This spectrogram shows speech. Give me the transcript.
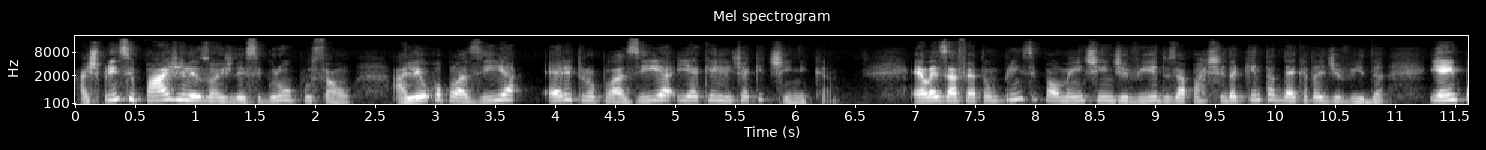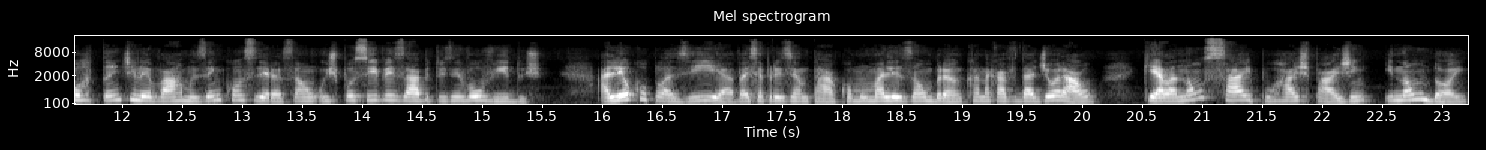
As principais lesões desse grupo são a leucoplasia, eritroplasia e a quelite actínica. Elas afetam principalmente indivíduos a partir da quinta década de vida e é importante levarmos em consideração os possíveis hábitos envolvidos. A leucoplasia vai se apresentar como uma lesão branca na cavidade oral, que ela não sai por raspagem e não dói,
